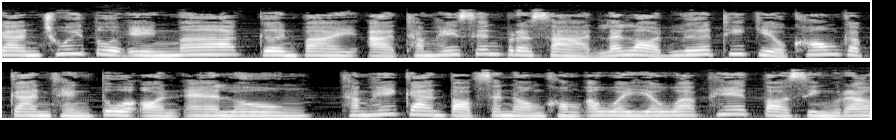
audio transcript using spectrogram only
การช่วยตัวเองมากเกินไปอาจทำให้เส้นประสาทและหลอดเลือดที่เกี่ยวข้องกับการแข็งตัวอ่อนแอลง ทำให้การตอบสนองของอวัยวะเพศต่อสิ่งเร้า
